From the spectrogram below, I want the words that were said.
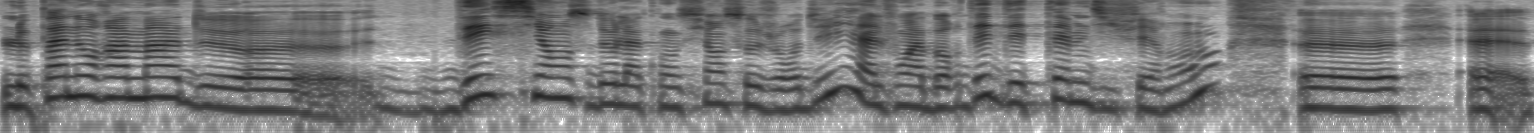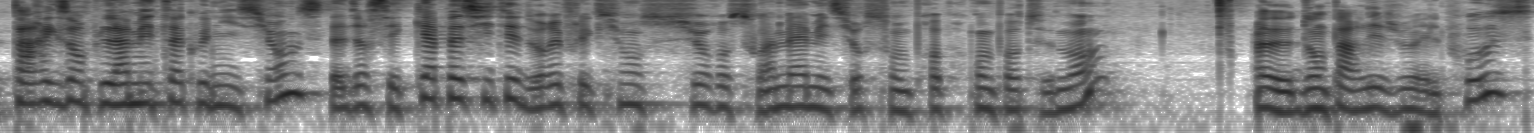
le panorama de, euh, des sciences de la conscience aujourd'hui, elles vont aborder des thèmes différents. Euh, euh, par exemple, la métacognition, c'est-à-dire ses capacités de réflexion sur soi-même et sur son propre comportement. dont parlait Joël Proust,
